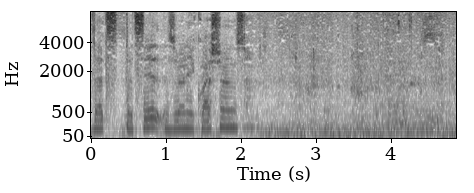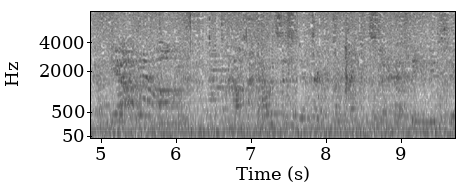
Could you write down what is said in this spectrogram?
that's that's it. Is there any questions? Yeah. Um, how, how is this different from like the stuff that's being used to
